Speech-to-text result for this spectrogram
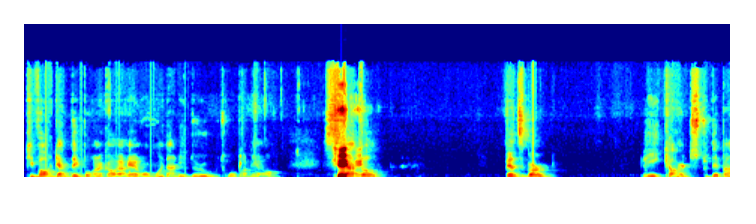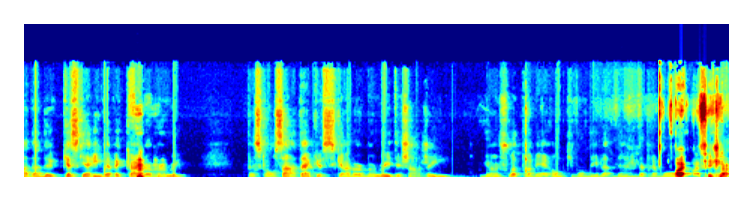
qui vont regarder pour un corps arrière au moins dans les deux ou trois premiers rondes. Seattle, Pittsburgh, les Cards, tout dépendant de qu'est-ce qui arrive avec Kyler hmm. Murray. Parce qu'on s'entend que si Kyler Murray est échangé, il y a un choix de première ronde qui va venir là-dedans, d'après moi. Ouais, c'est clair.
